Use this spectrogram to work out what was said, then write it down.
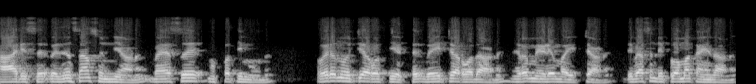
ഹാരിസ് രജനിസ്ഥാൻ സുന്നിയാണ്. വയസ്സ് മുപ്പത്തി മൂന്ന് ഉയരം നൂറ്റി അറുപത്തി എട്ട് വെയിറ്റ് അറുപതാണ് നിറം മീഡിയം വൈറ്റ് ആണ്. ദിവസം ഡിപ്ലോമ കഴിഞ്ഞതാണ്.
